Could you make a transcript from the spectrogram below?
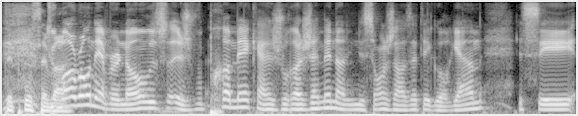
t'es trop sévère. Tomorrow Never Knows, je vous promets qu'elle jouera jamais dans l'émission Jazette et Gourgane. C'est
